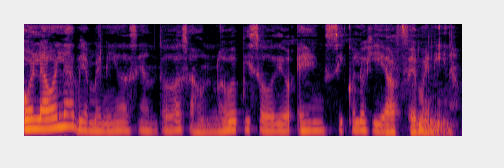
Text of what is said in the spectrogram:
Hola, hola, bienvenidas sean todas a un nuevo episodio en Psicología Femenina.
